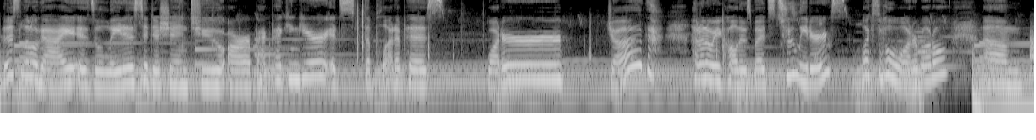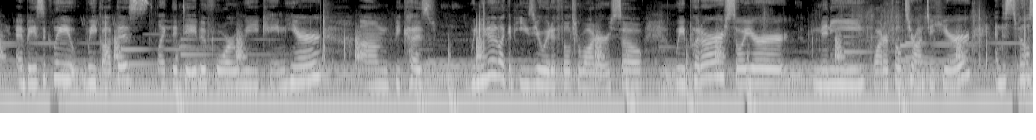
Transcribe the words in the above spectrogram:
This little guy is the latest addition to our backpacking gear. It's the platypus water jug. I don't know what you call this, but it's two liters, flexible water bottle. Um, and basically, we got this like the day before we came here um, because we needed like an easier way to filter water. So we put our Sawyer mini water filter onto here, and this fills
